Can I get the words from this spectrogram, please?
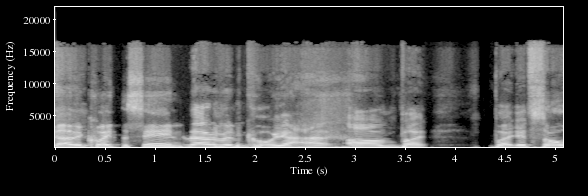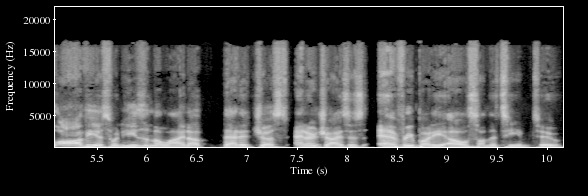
That'd be quite the scene. that would have been cool. Yeah. Um, but but it's so obvious when he's in the lineup that it just energizes everybody else on the team too.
